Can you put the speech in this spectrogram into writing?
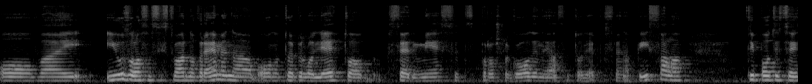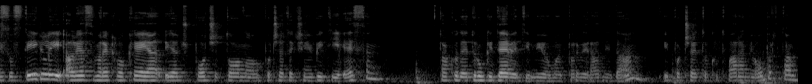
Ovaj, I uzela sam si stvarno vremena, ono to je bilo ljeto, sedmi mjesec prošle godine, ja sam to lijepo sve napisala. Ti poticaji su stigli, ali ja sam rekla, ok, ja, ja ću početi ono, početak će mi biti jesen, tako da je drugi deveti bio moj prvi radni dan i početak otvaranja obrta.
